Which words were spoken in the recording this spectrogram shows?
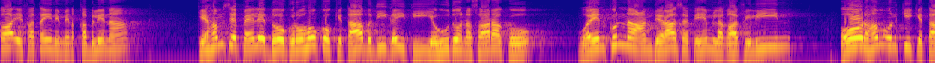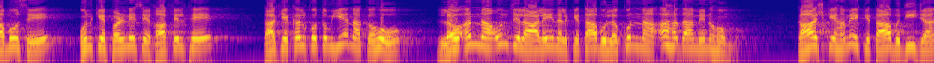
طائفتین من قبلنا۔ کہ ہم سے پہلے دو گروہوں کو کتاب دی گئی تھی یہود و نصارہ کو وہ ان کن اندراست لغافلین اور ہم ان کی کتابوں سے، ان کے پڑھنے سے غافل تھے، تاکہ کل کو تم یہ نہ کہو، لو انا انزل علین الکتاب لکنہ اہدا منہم کاش کہ ہمیں کتاب دی جا،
